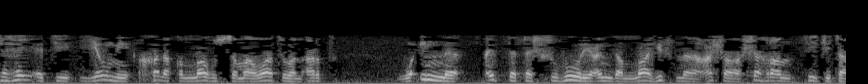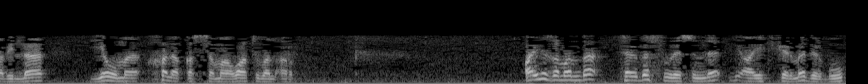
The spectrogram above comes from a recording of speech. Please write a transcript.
كهيئة يوم خلق الله السماوات والأرض وإن عدة الشهور عند الله اثنا عشر شهرا في كتاب الله يوم خلق السماوات والأرض Aynı zamanda Tevbe suresinde bir ayet-i kerimedir bu.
